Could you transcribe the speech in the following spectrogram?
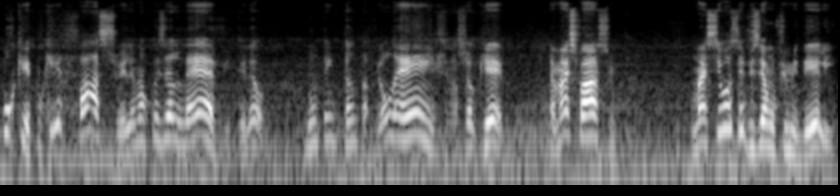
Por quê? Porque ele é fácil, ele é uma coisa leve, entendeu? Não tem tanta violência, não sei o quê. É mais fácil. Mas se você fizer um filme dele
